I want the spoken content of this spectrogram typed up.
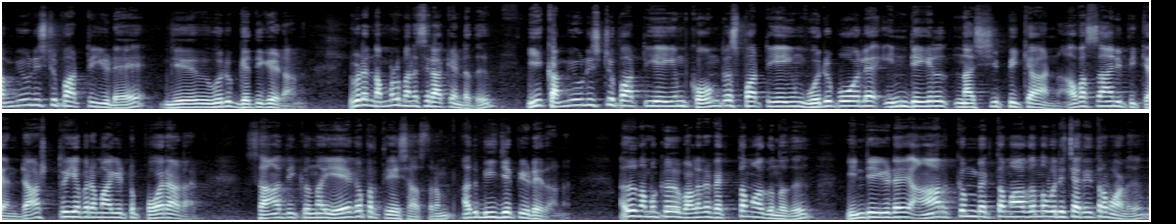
കമ്മ്യൂണിസ്റ്റ് പാർട്ടിയുടെ ഒരു ഗതികേടാണ്. ഇവിടെ നമ്മൾ മനസ്സിലാക്കേണ്ടത് ഈ കമ്മ്യൂണിസ്റ്റ് പാർട്ടിയെയും കോൺഗ്രസ് പാർട്ടിയെയും ഒരുപോലെ ഇന്ത്യയിൽ നശിപ്പിക്കാൻ അവസാനിപ്പിക്കാൻ രാഷ്ട്രീയപരമായിട്ട് പോരാടാൻ സാധിക്കുന്ന ഏക പ്രത്യയശാസ്ത്രം അത് ബി ജെ പിയുടേതാണ്. അത് നമുക്ക് വളരെ വ്യക്തമാകുന്നത്. ഇന്ത്യയുടെ ആർക്കും വ്യക്തമാകുന്ന ഒരു ചരിത്രമാണ്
